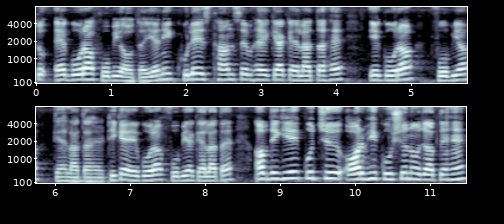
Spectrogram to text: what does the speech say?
तो एगोरा फोबिया होता है, यानी खुले स्थान से भय क्या कहलाता है? एगोरा फोबिया कहलाता है, ठीक है? एगोरा फोबिया कहलाता है। अब देखिए, कुछ और भी क्वेश्चन हो जाते हैं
